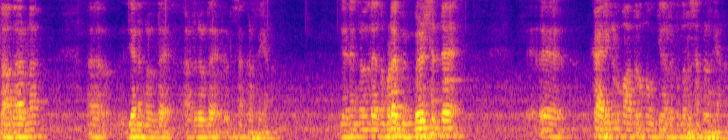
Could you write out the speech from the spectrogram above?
സാധാരണ ജനങ്ങളുടെ ആളുകളുടെ ഒരു സംഘടനയാണ്. ജനങ്ങളുടെ നമ്മുടെ മെമ്പേഴ്സിന്റെ കാര്യങ്ങൾ മാത്രം നോക്കി നടക്കുന്ന ഒരു സംഘടനയാണ്.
